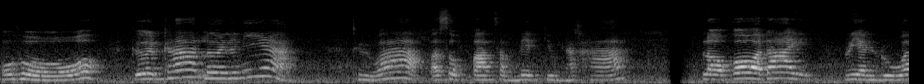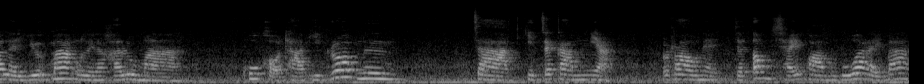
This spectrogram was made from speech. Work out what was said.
โอ้โห เกินคาดเลยนะเนี่ย ถือว่าประสบความสำเร็จอยู่นะคะ เราก็ได้เรียนรู้อะไรเยอะมากเลยนะคะลูมาครูขอถามอีกรอบนึง จากกิจกรรมเนี่ย เราเนี่ยจะต้องใช้ความรู้อะไรบ้าง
